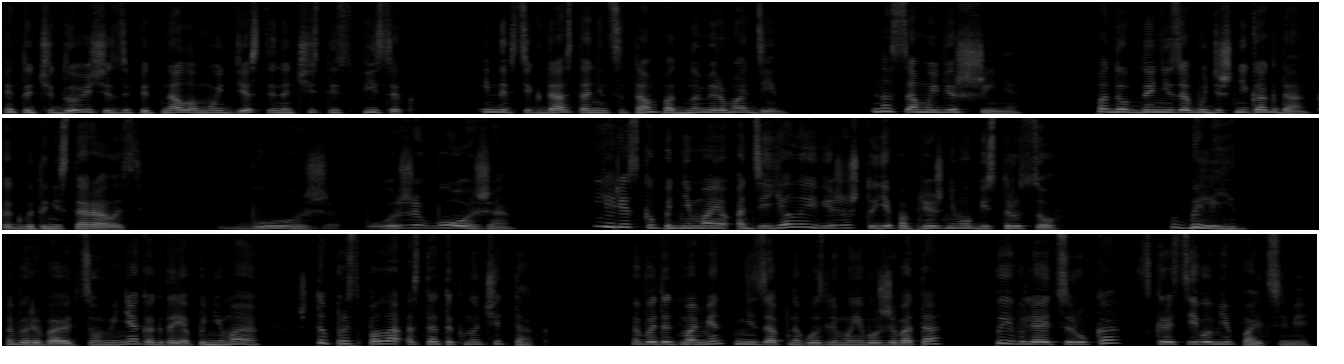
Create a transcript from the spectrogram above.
это чудовище запятнало мой девственно чистый список и навсегда останется там под номером один на самой вершине. Подобное не забудешь никогда, как бы ты ни старалась. Боже, боже, боже. Я резко поднимаю одеяло и вижу, что я по-прежнему без трусов. Блин. Вырываются у меня, когда я понимаю, что проспала остаток ночи так. В этот момент внезапно возле моего живота появляется рука с красивыми пальцами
